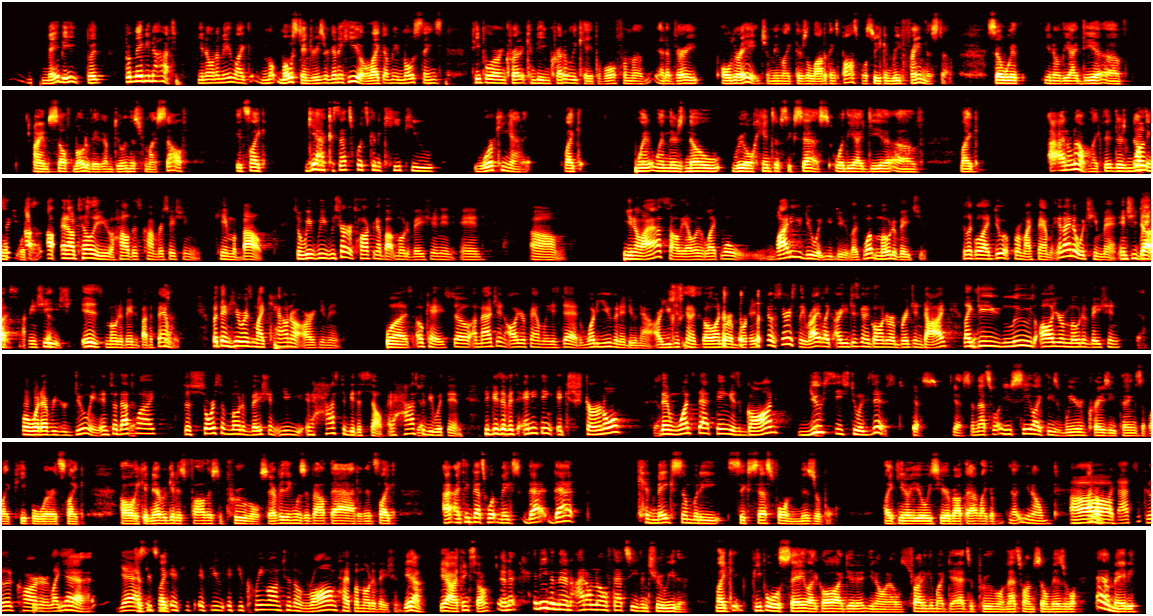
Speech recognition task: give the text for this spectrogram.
maybe, but but maybe not. You know what I mean? Like m- most injuries are going to heal. Like I mean, most things people are incredible can be incredibly capable from a at a very older age. I mean, like there's a lot of things possible. So you can reframe this stuff. So with you know the idea of I am self motivated. I'm doing this for myself. It's like, yeah, because that's what's going to keep you working at it. Like when when there's no real hint of success or the idea of like I, I don't know like there, there's Well, nothing so with I- that. I- and I'll tell you how this conversation came about. So we we, we started talking about motivation and and um, you know, I asked Sally, I was like, well, why do you do what you do? Like, what motivates you? She's like, well, I do it for my family, and I know what she meant, and she does. I mean, she, Yeah. she is motivated by the family. But then here was my counter argument was okay so imagine all your family is dead. What are you going to do now? Are you just going to go under a bridge? No seriously right? Like are you just going to go under a bridge and die? Like Yeah. do you lose all your motivation Yeah. for whatever you're doing? And so that's Yeah. why the source of motivation you it has to be the self. It has to be within. Because if it's anything external then once that thing is gone you cease to exist. Yes, yes, and that's what you see like these weird, crazy things of like people where it's like, oh, he could never get his father's approval, so everything was about that, and it's like, I, I think that's what makes that that can make somebody successful and miserable. Like you know, you always hear about that, like a uh, you know, don't oh that's good carter like yeah, yeah, if you, it's like- if you if you if you cling on to the wrong type of motivation. Yeah, yeah, I think so. And and even then, I don't know if that's even true either. Like people will say, like, "Oh, I did it," you know, and I was trying to get my dad's approval, and that's why I'm so miserable. Eh, maybe,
